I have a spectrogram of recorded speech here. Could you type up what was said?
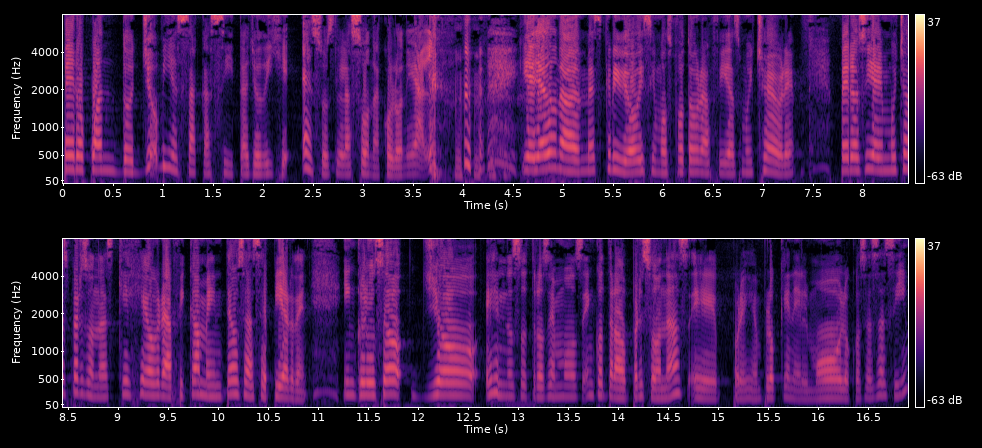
pero cuando yo vi esa casita, yo dije, eso es la zona colonial. y ella de una vez me escribió, hicimos fotografías muy chévere, pero sí hay muchas personas que geográficamente, o sea, se pierden. Incluso yo, eh, nosotros hemos encontrado personas, eh, por ejemplo, que en el mall o cosas así,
